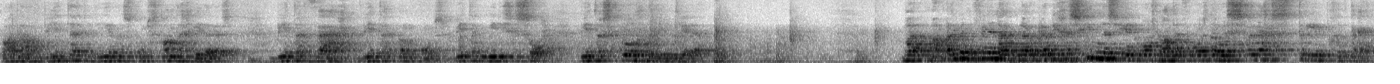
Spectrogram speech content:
waar daar beter lewensomstandighede is, beter werk, beter inkomste, beter mediese sorg, beter skoolgeleenthede. Maar maar maar jy weet nou nou nou die geskiedenis hier in ons land het vir ons nou 'n sleg streep getrek.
